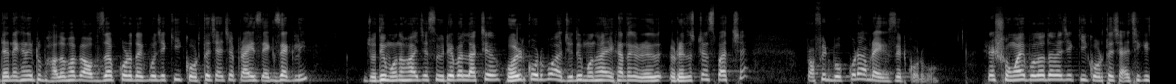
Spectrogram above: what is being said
দেন এখানে একটু ভালোভাবে অবজার্ভ করে দেখব যে কী করতে চাইছে প্রাইস এক্স্যাক্টলি যদি মনে হয় যে সুইটেবল লাগছে হোল্ড করব, আর যদি মনে হয় এখান থেকে রেজিস্ট্যান্স পাচ্ছে প্রফিট বুক করে আমরা এক্সিট করব। সেটা সময় বলে দেবে যে কী করতে চাইছে, কি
